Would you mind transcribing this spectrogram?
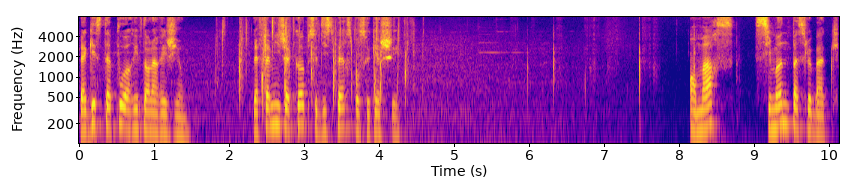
La Gestapo arrive dans la région. La famille Jacob se disperse pour se cacher. En mars, Simone passe le bac.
